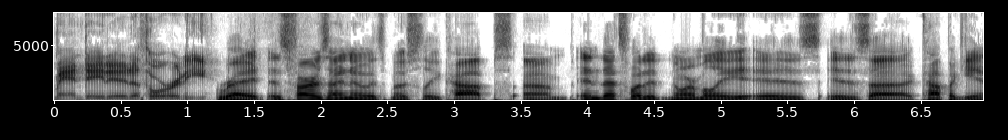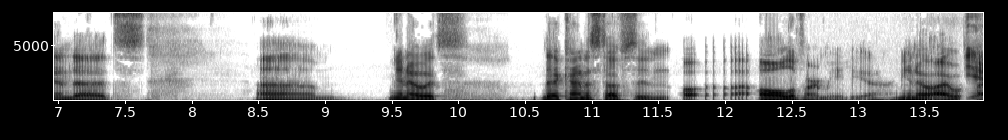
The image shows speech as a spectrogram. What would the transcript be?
mandated authority. Right. As far as I know, it's mostly cops, um, and that's what it normally is. Is uh, propaganda. It's, um, you know, it's that kind of stuff's in all of our media. You know, I Yeah,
